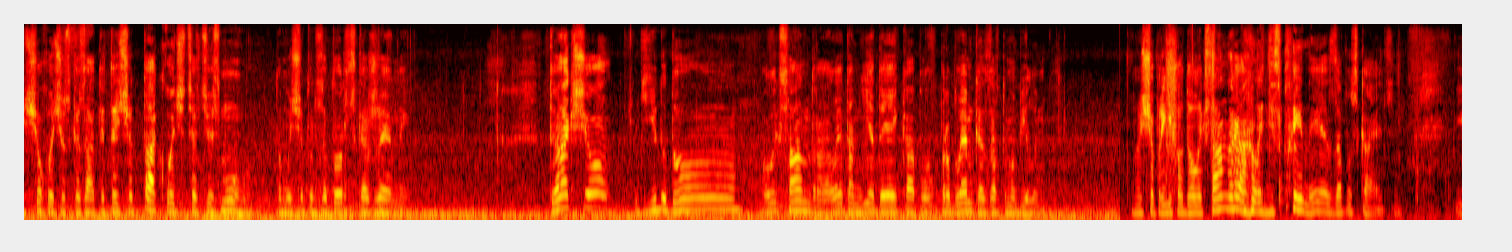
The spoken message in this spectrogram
І що хочу сказати, те, що так хочеться в цю смугу, тому що тут затор скажений. Так що їду до Олександра, але там є деяка проблемка з автомобілем. Ну що, приїхав до Олександра, але дисплей не запускається. І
